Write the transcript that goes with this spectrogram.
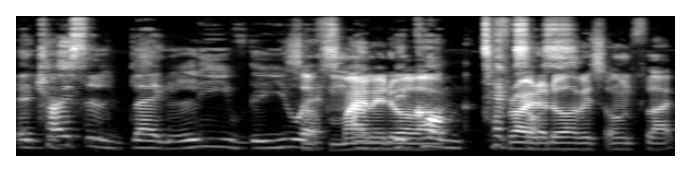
It, tries just- to like leave the US if Miami and become have, Texas. Florida don't have its own flag.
